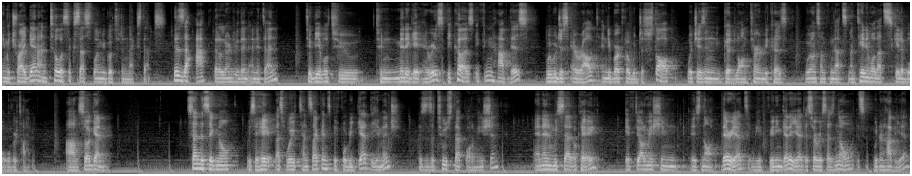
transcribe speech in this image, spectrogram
And we try again until it's successful and we go to the next steps. This is a hack that I learned within n8n to be able to, to mitigate errors because if you didn't have this, we would just error out and the workflow would just stop, which isn't good long term because we want something that's maintainable, that's scalable over time. Um, so again, send a signal. We say, hey, let's wait 10 seconds before we get the image because it's a two-step automation. And then we said, okay, if the automation is not there yet, if we didn't get it yet, the server says no, we don't have it yet,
